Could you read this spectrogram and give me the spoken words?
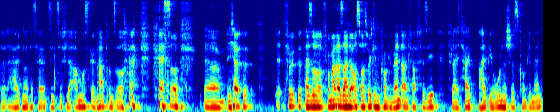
äh, halt, ne, dass halt sie zu viele Armmuskeln hat und so. also, ähm, ich äh, für, also von meiner Seite aus war es wirklich ein Kompliment einfach für sie. Vielleicht halb, halb ironisches Kompliment.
